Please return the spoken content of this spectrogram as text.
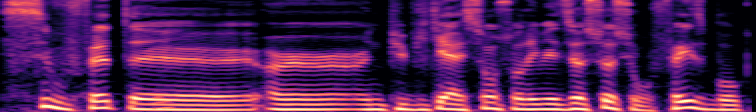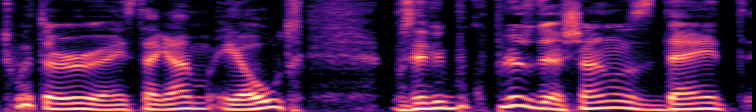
si vous faites euh, une publication sur les médias sociaux, Facebook, Twitter, Instagram et autres, vous avez beaucoup plus de chances d'être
